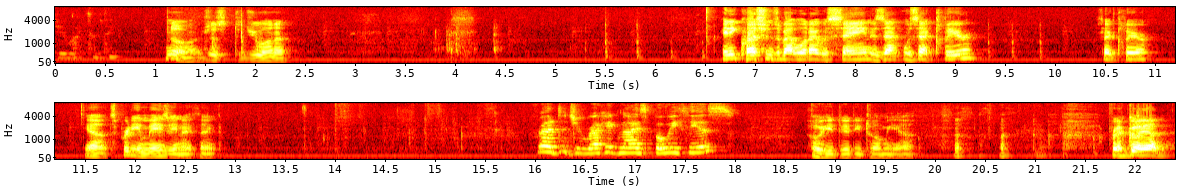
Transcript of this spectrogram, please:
Do you want something? No, just did you want to? Any questions about what I was saying? Is that was that clear? Is that clear? Yeah, it's pretty amazing. I think. Fred, did you recognize Boethius? Oh, he did. He told me. Yeah. Fred, go ahead.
